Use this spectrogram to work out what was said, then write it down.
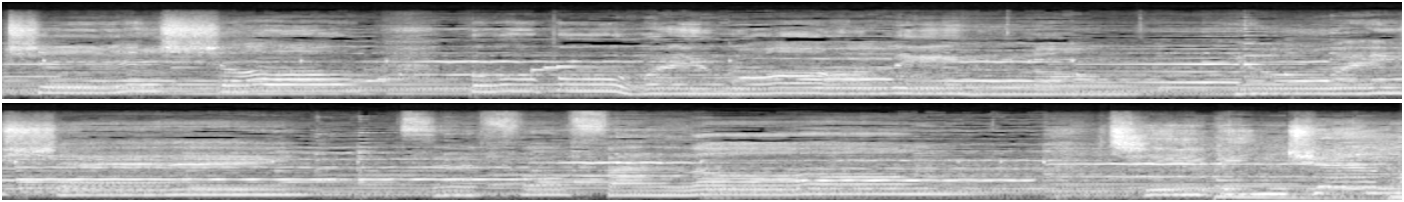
执手？步步为我玲珑，又为谁自负樊笼？骑兵绝梦，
